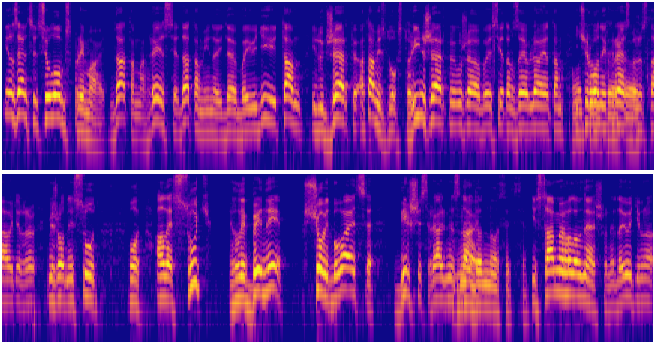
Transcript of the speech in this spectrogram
Іноземці в цілому сприймають. Да, там агресія, да, там йде бойові дії, там ідуть жертви, а там із двох сторін жертви вже ОБСЄ там заявляє, там і Червоний от, Хрест вже ставить вже міжнародний суд. От. Але суть глибини, що відбувається, більшість реально не Не знає. доноситься. І саме головне, що не дають їм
